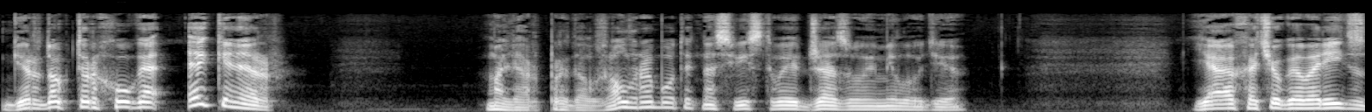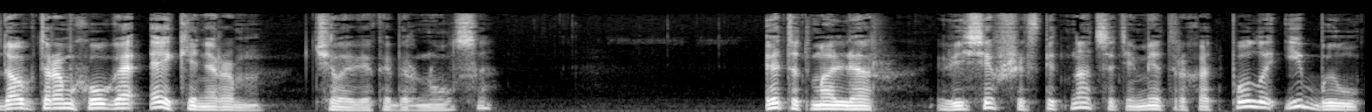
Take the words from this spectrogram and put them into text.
«Гердоктор Хуга Эккенер!» Маляр продолжал работать, насвистывая джазовую мелодию. «Я хочу говорить с доктором Хуга Эккенером». Человек обернулся. Этот маляр, висевший в пятнадцати метрах от пола, и был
